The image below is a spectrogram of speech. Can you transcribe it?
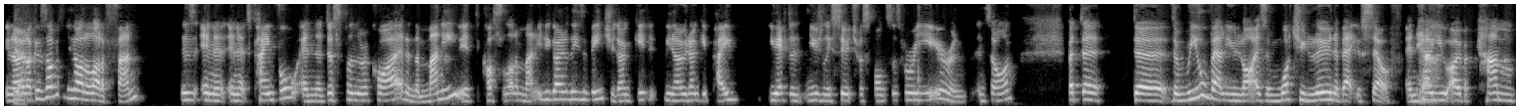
You know, yeah. like it's obviously not a lot of fun. Is and, it, and it's painful and the discipline required and the money it costs a lot of money to go to these events you don't get you know you don't get paid you have to usually search for sponsors for a year and and so on but the the the real value lies in what you learn about yourself and how you overcome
